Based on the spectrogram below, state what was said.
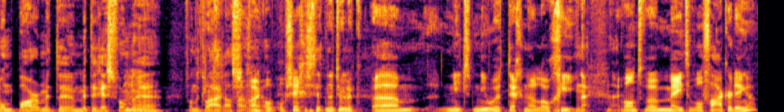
on par met, eh, met de rest van, Mhm. eh, van de klaarras. Maar, maar op, op zich is dit natuurlijk ehm, niet nieuwe technologie. Nee, nee. Want we meten wel vaker dingen,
